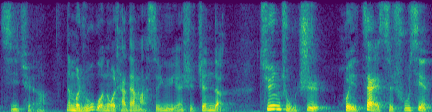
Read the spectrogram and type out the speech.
集权啊。那么，如果诺查丹马斯预言是真的，君主制会再次出现，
